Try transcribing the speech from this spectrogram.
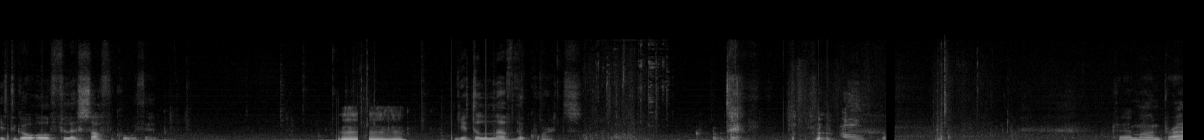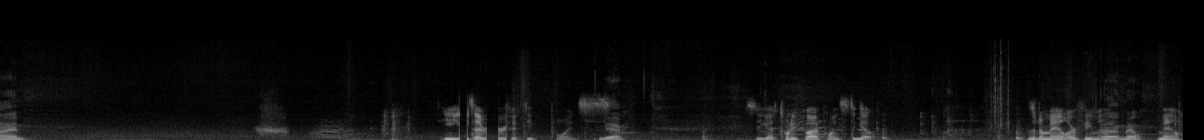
You have to go all philosophical with it. Mm-hmm. You have to love the quartz. Come on, Prime. He eats every 50 points. Yeah. So you got 25 points to go. Is it a male or female? Uh, male. male.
